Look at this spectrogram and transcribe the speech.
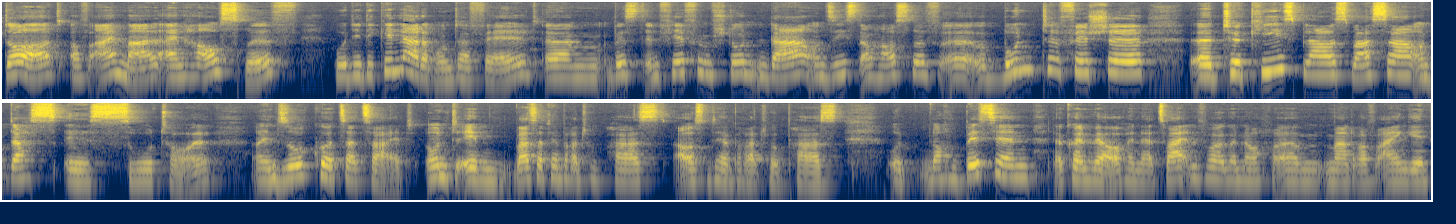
dort auf einmal ein Hausriff, wo dir die Kinnlade runterfällt, ähm, bist in vier, fünf Stunden da und siehst am Hausriff äh, bunte Fische, äh, türkisblaues Wasser und das ist so toll in so kurzer Zeit. Und eben Wassertemperatur passt, Außentemperatur passt und noch ein bisschen, da können wir auch in der zweiten Folge noch ähm, mal drauf eingehen,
